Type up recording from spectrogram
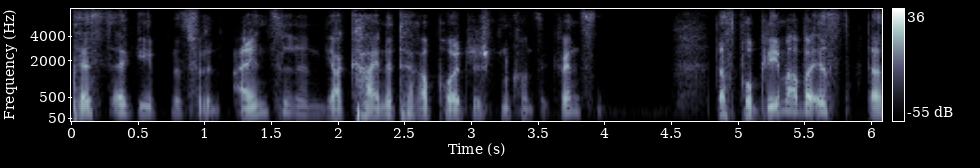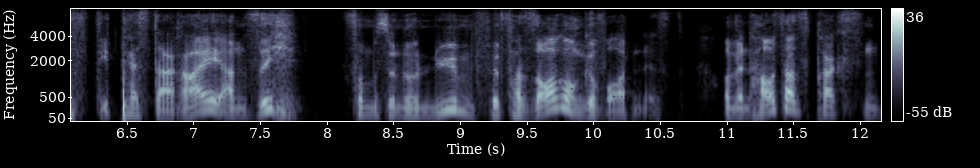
Testergebnis für den Einzelnen ja keine therapeutischen Konsequenzen. Das Problem aber ist, dass die Testerei an sich zum Synonym für Versorgung geworden ist. Und wenn Hausarztpraxen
